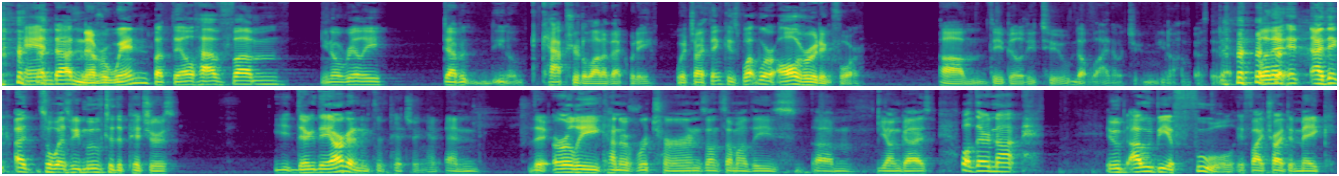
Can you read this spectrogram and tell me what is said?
and uh, never win, but they'll have um, you know really, you know, captured a lot of equity, which I think is what we're all rooting for um, the ability to. No, well, I know what you. You know, I'm going to say that. well, it, I think uh, so. As we move to the pitchers, they they are going to need some pitching, and, and, the early kind of returns on some of these um, young guys. Well, they're not. Would, I would be a fool if I tried to make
